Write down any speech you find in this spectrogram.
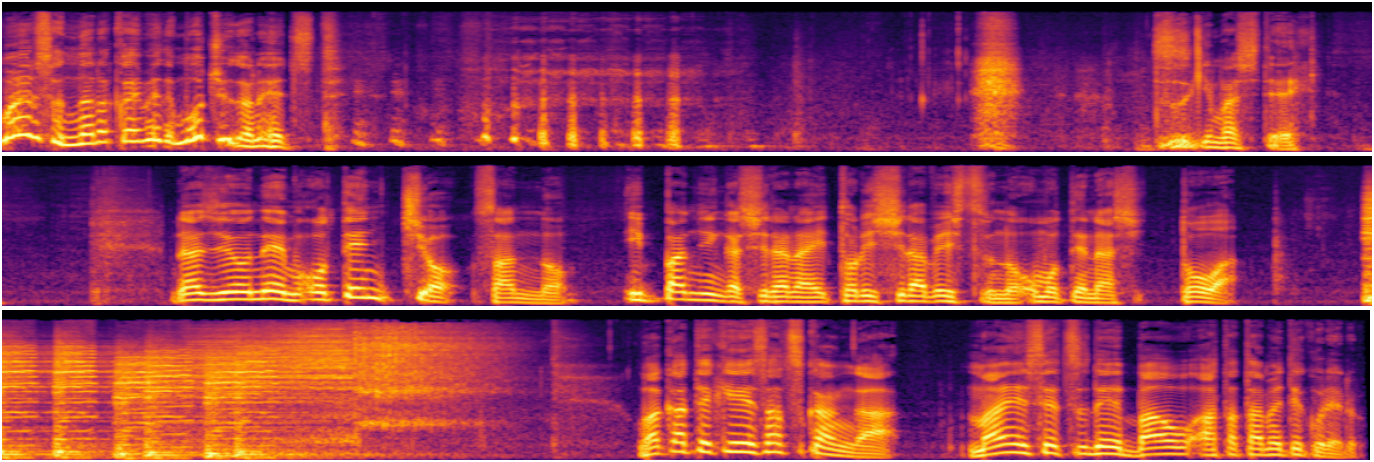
前野さん7回目でもうちょいだねっつって。続きまして。ラジオネームおてんちょさんの一般人が知らない取調室のおもてなしとは？若手警察官が前説で場を温めてくれる。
